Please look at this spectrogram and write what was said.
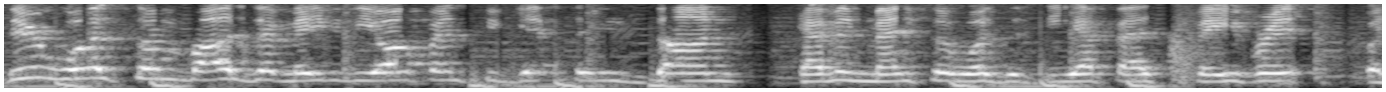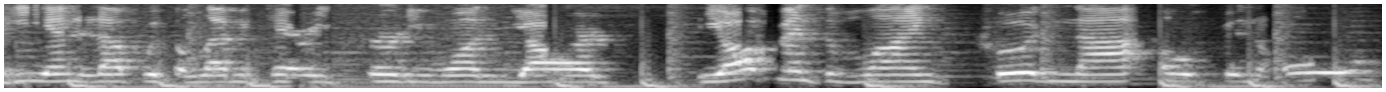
There was some buzz that maybe the offense could get things done. Kevin Mensah was the DFS favorite, but he ended up with 11 carries, 31 yards. The offensive line could not open hole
